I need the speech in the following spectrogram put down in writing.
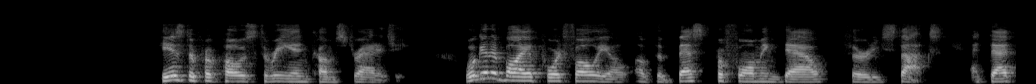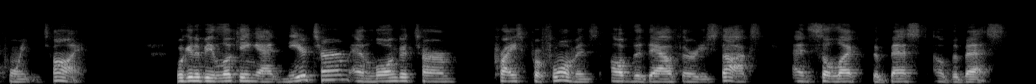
Here's the proposed three income strategy. We're going to buy a portfolio of the best performing Dow 30 stocks at that point in time. We're going to be looking at near term and longer term price performance of the Dow 30 stocks and select the best of the best.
